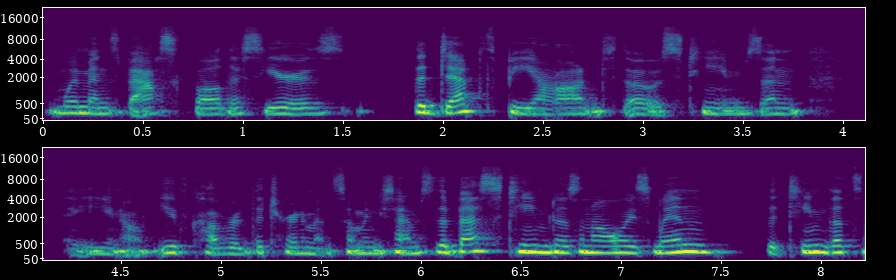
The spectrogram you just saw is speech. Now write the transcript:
women's basketball this year is the depth beyond those teams. And, you know, you've covered the tournament so many times. The best team doesn't always win. The team that's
